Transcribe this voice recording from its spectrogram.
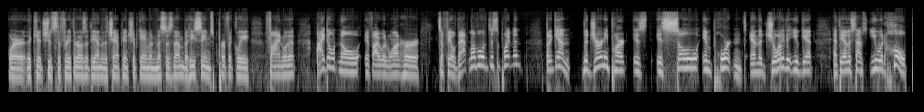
where the kid shoots the free throws at the end of the championship game and misses them, but he seems perfectly fine with it. I don't know if I would want her to feel that level of disappointment, but again, the journey part is is so important and the joy that you get at the other stops, you would hope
